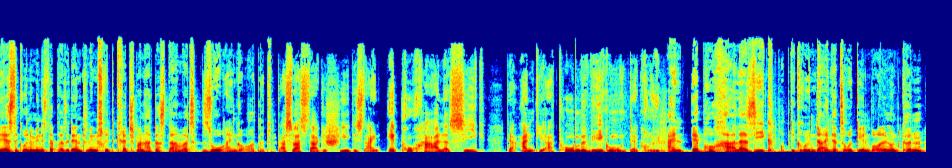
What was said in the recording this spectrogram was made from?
Der erste grüne Ministerpräsident Winfried Kretschmann hat das damals so eingeordnet. Das, was da geschieht, ist ein epochaler Sieg der Anti-Atom-Bewegung und der Grünen. Ein epochaler Sieg. Ob die Grünen dahinter zurückgehen wollen und können,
